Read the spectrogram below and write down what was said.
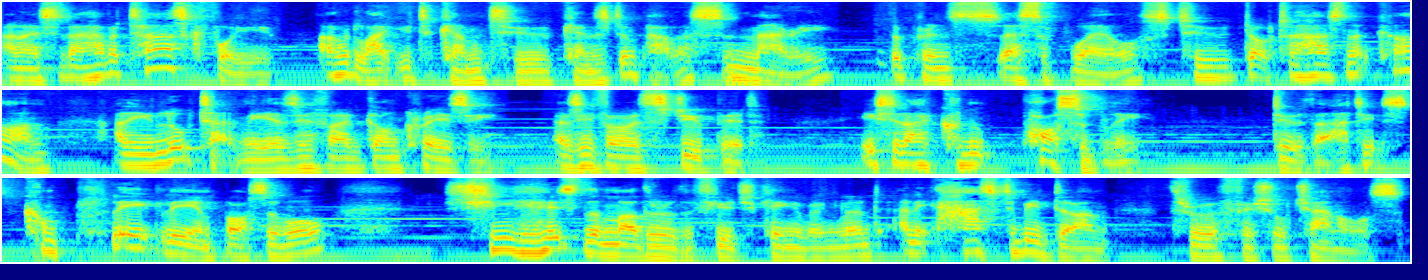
and I said, I have a task for you. I would like you to come to Kensington Palace and marry the Princess of Wales to Dr. Hasnat Khan. And he looked at me as if I'd gone crazy, as if I was stupid. He said, I couldn't possibly do that. It's completely impossible. She is the mother of the future King of England, and it has to be done through official channels.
